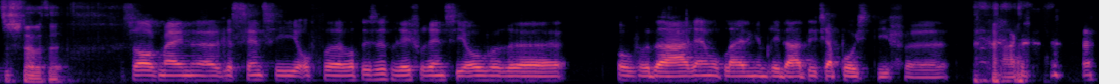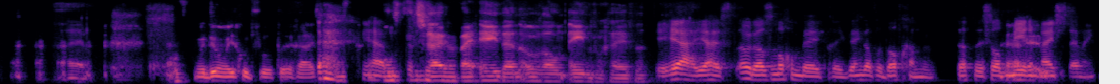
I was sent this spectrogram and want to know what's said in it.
te stoten. Zal ik mijn uh, recensie of wat is het, referentie over, over de HRM-opleiding in Breda dit jaar positief maken? Moet doen wat je goed voelt, Gijs. ja, Ons te schrijven bij Ede en overal een 1 voor geven. Ja, juist. Oh, dat is nog een betere. Ik denk dat we dat gaan doen. Dat is wat meer in mijn stemming.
